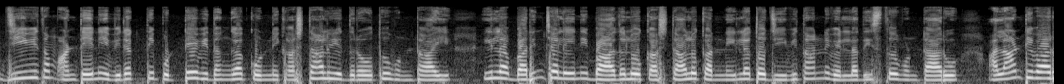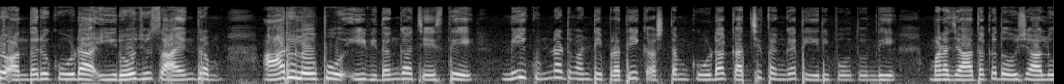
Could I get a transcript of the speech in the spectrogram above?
జీవితం అంటేనే విరక్తి పుట్టే విధంగా కొన్ని కష్టాలు ఎదురవుతూ ఉంటాయి. ఇలా భరించలేని బాధలు కష్టాలు కన్నీళ్ళతో జీవితాన్ని వెళ్ళదీస్తూ ఉంటారు. అలాంటి వారు అందరూ కూడా ఈరోజు సాయంత్రం ఆరులోపు ఈ విధంగా చేస్తే మీకున్నటువంటి ప్రతి కష్టం కూడా ఖచ్చితంగా తీరిపోతుంది. మన జాతక దోషాలు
